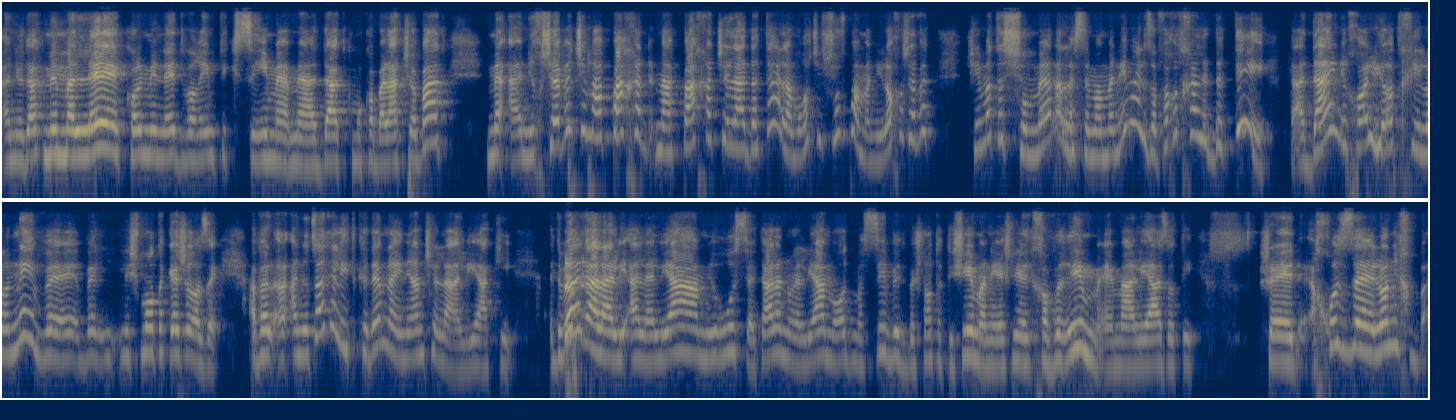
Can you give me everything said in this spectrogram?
אני יודעת, ממלא כל מיני דברים טקסיים מהדת כמו קבלת שבת, אני חושבת שמהפחד של ההדתה, למרות ששוב פעם, אני לא חושבת שאם אתה שומר על הסממנים האלה זה הופך אותך לדתי, אתה עדיין יכול להיות חילוני ולשמור את הקשר הזה. אבל אני רוצה רגע להתקדם לעניין של העלייה, כי נדבר רגע על, העלי, על העלייה מרוסיה, הייתה לנו עלייה מאוד מסיבית בשנות התשעים, אני, יש לי חברים מהעלייה הזאת, שאחוז לא נכבד,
